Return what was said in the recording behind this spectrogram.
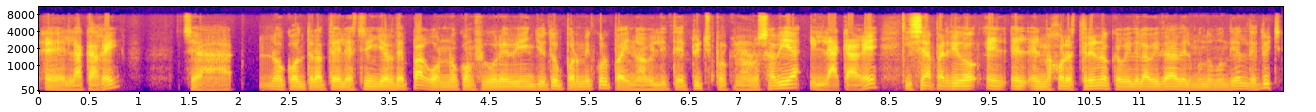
eh, la cagué. O sea, no contraté el stringer de pago, no configuré bien YouTube por mi culpa y no habilité Twitch porque no lo sabía y la cagué y se ha perdido el, mejor estreno que he oído de la vida del mundo mundial de Twitch.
